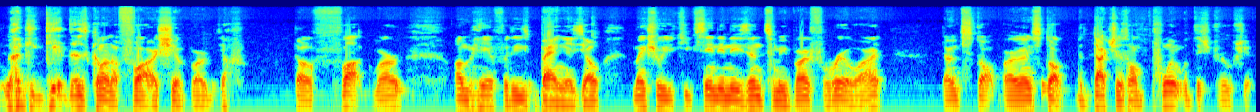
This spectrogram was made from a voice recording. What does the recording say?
Like you get this kind of far shit, bro. Yo, the fuck, bro. I'm here for these bangers, yo. Make sure you keep sending these in to me, bro, for real, alright? Don't stop, bro. Don't stop. The Dutch is on point with this drill shit.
